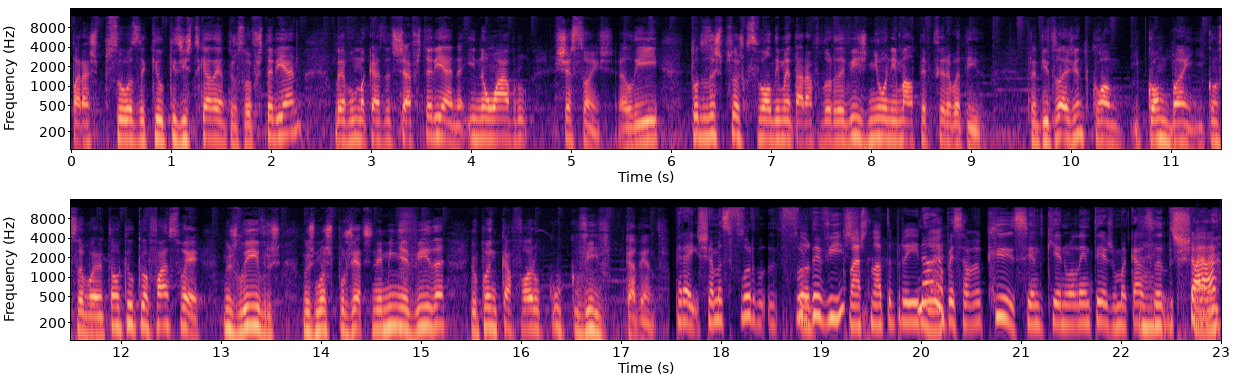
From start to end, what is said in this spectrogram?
para as pessoas aquilo que existe cá dentro. Eu sou vegetariano, levo uma casa de chá vegetariana e não abro exceções. Ali, todas as pessoas que se vão alimentar à flor da vis, nenhum animal teve que ser abatido. Portanto, e toda a gente come, e come bem, e com sabor. Então aquilo que eu faço é, nos livros, nos meus projetos, na minha vida, eu ponho cá fora o, o que vive cá dentro. Espera aí, chama-se Flor, Flor, Flor da Vis. Tomaste nota para ir, não, não é? eu pensava que, sendo que é no Alentejo uma casa de chá,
